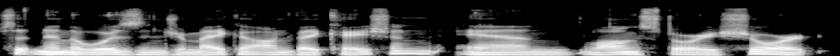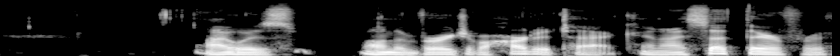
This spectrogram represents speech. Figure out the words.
sitting in the woods in Jamaica on vacation. And long story short, I was on the verge of a heart attack, and I sat there for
